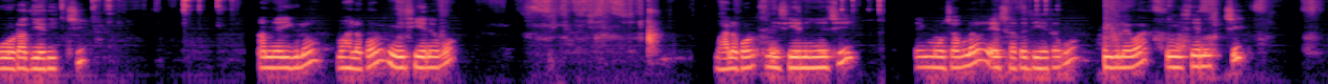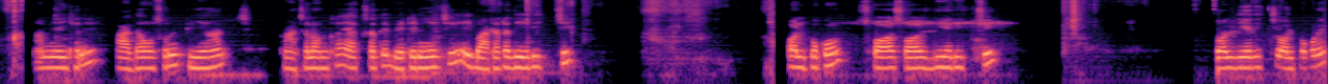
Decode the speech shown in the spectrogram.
গুঁড়োটা দিয়ে দিচ্ছি। আমি এইগুলো ভালো করে মিশিয়ে নেব। ভালো করে মিশিয়ে নিয়েছি। এই মোচাগুলো এর সাথে দিয়ে দেবো। এইগুলো এবার মিশিয়ে নিচ্ছি। আমি এইখানে আদা রসুন, পেঁয়াজ, কাঁচা লঙ্কা একসাথে বেটে নিয়েছি। এই বাটাটা দিয়ে দিচ্ছি। অল্প করে সস সস দিয়ে দিচ্ছি। জল দিয়ে দিচ্ছি অল্প করে।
